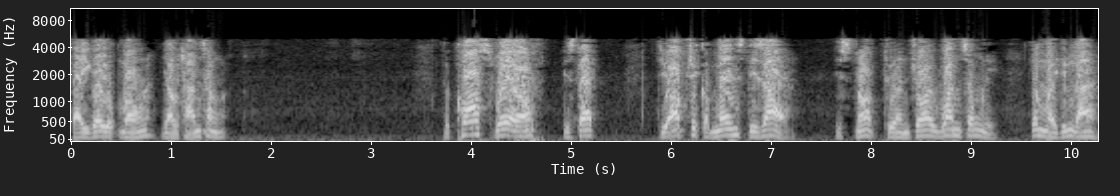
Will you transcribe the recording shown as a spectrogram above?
第二個慾望咧又產生啦。The cause whereof is that the object of man's desire is not to enjoy once only。因为点解？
